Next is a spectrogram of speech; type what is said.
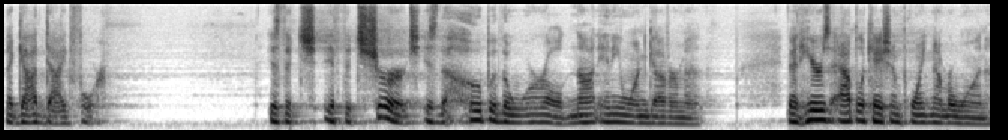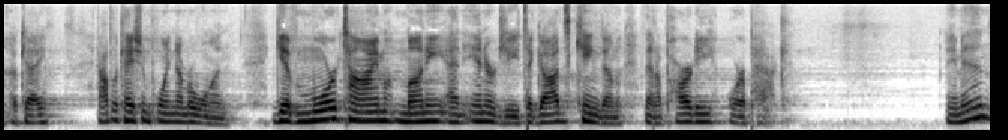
that God died for, is the ch- if the church is the hope of the world, not any one government, then here's application point number one, okay? Application point number one give more time, money, and energy to God's kingdom than a party or a PAC. Amen?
